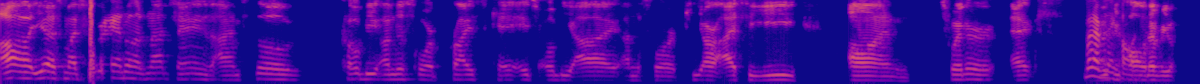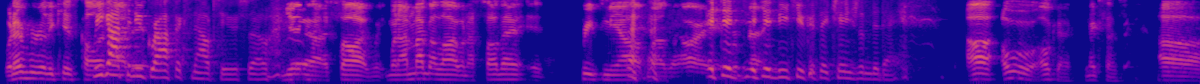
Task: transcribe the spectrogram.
Uh yes, my Twitter handle has not changed. I'm still Khobi underscore Price K H O B I underscore P R I C E on Twitter X. Whatever they call, it. whatever you, whatever the kids call We it. got the new graphics now too, so Yeah, I saw it. When I'm not gonna lie, when I saw that, it freaked me out. But I was like, all right, it did. It did me too because they changed them today. Uh oh, okay, makes sense. Uh,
